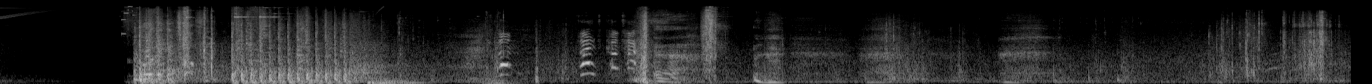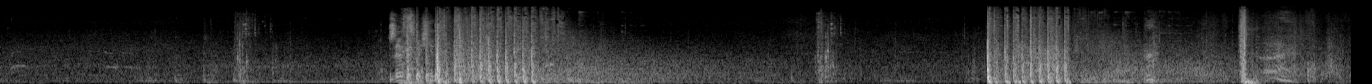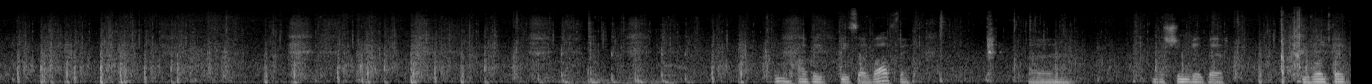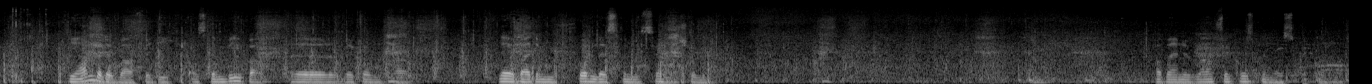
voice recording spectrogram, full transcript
Setz mich hin. Habe ich diese Waffe. Äh, Maschinengewehr. Ich wollte die andere Waffe, die ich aus dem Biber äh, bekommen habe. Ne, bei dem vorletzten Mission, Entschuldigung. Aber eine Waffe kostenlos bekommen.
